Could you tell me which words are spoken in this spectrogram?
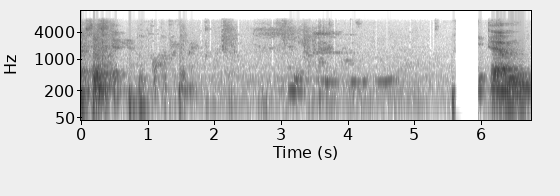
this. Yeah. Um,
